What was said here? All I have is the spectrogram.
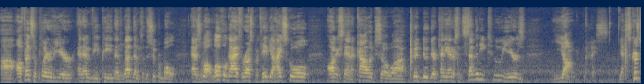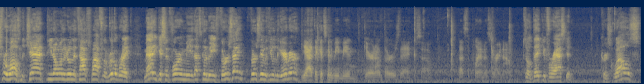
uh, offensive player of the year, and MVP. Then led them to the Super Bowl as well. Local guy for us, Batavia High School, Augustana College. So uh, good dude there. Kenny Anderson, 72 years young. Nice. Yes, Christopher Wells in the chat. You know when they're doing the top spot for the riddle break? Maddie just informing me that's going to be Thursday. Thursday with you and the Gare Bear. Yeah, I think it's going to be me and Garrett on Thursday. So that's the plan as of right now. So thank you for asking, Chris Wells.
